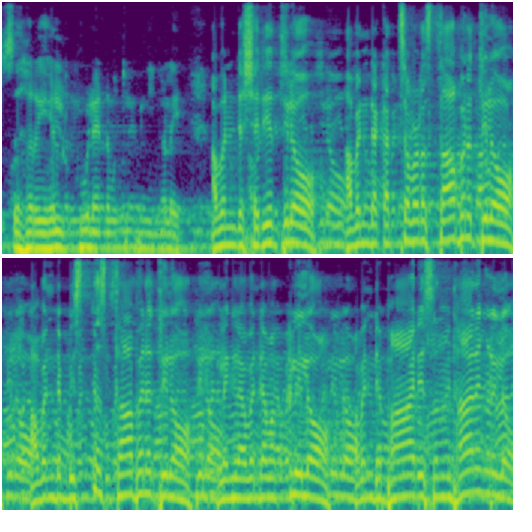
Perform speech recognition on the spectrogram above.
സെഹറി ഏൽക്കൂലെന്റെ മുത്തുമിനിങ്ങളെ അവന്റെ ശരീരത്തിലോ അവന്റെ കച്ചവട സ്ഥാപനത്തിലോ അവന്റെ ബിസിനസ് സ്ഥാപനത്തിലോ അല്ലെങ്കിൽ അവന്റെ മക്കളിലോ അവന്റെ ഭാര്യ സന്താനങ്ങളിലോ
